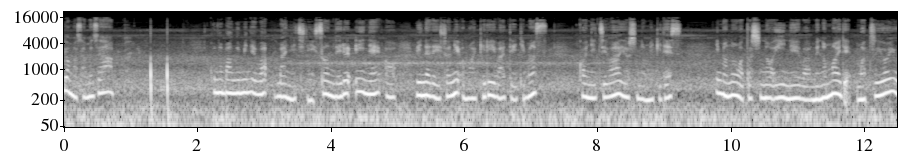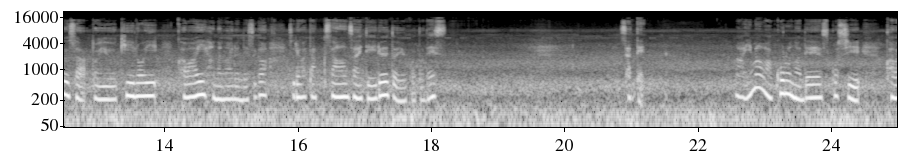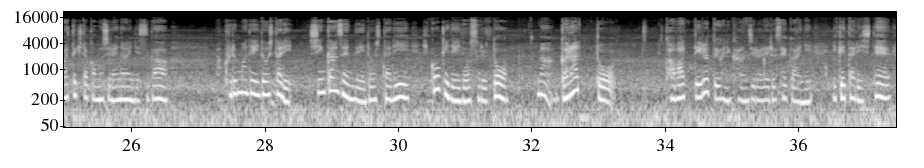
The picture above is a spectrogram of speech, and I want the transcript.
今日もサムズアップ。この番組では毎日に潜んでいるいいねをみんなで一緒に思い切り祝っていきます。こんにちは吉野美希です。今の私のいいねは目の前で松酔い草という黄色い可愛い花があるんですがそれがたくさん咲いているということです。さてまあ、今はコロナで少し変わってきたかもしれないんですが、車で移動したり新幹線で移動したり飛行機で移動すると、まあ、ガラッと変わっているというふうに感じられる世界に行けたりして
